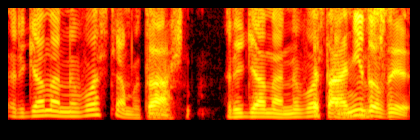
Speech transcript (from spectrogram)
Региональным властям это Да. нужно. Региональным властям. это они Ну, должны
